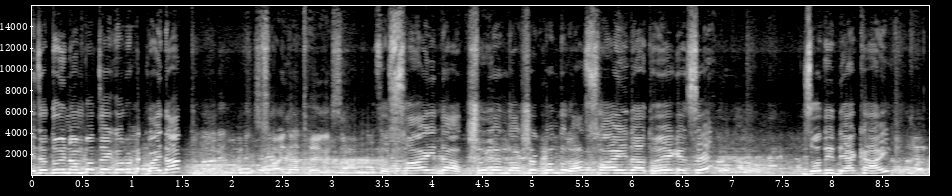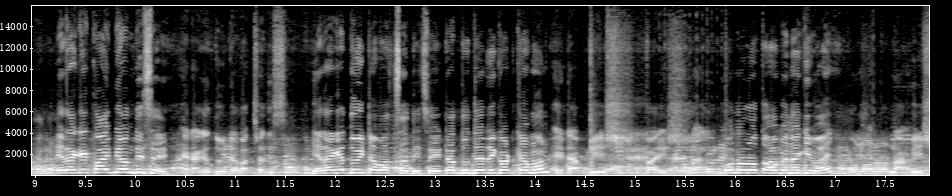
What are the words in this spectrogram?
এই যে দুই নম্বর যে গরুটা কয় দাঁত? ছয় দাঁত হয়ে গেছে। আচ্ছা ছয় দাঁত। শুনলেন দর্শক বন্ধুরা ছয় দাঁত হয়ে গেছে। যদি দেখায় এর আগে কয় বিয়ন দিছে? এর আগে দুইটা বাচ্চা দিচ্ছে এর আগে দুইটা বাচ্চা দিছে। এটা দুধের রেকর্ড কেমন? এটা বিশ বাইশ। পনেরো তো হবে নাকি ভাই? পনেরো না বিশ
